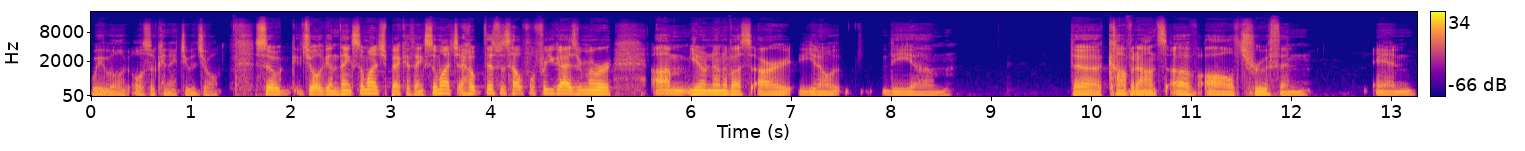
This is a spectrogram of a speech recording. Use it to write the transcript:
we will also connect you with Joel. So Joel, again, thanks so much. Becca, thanks so much. I hope this was helpful for you guys. Remember, um, you know, none of us are, you know, the um, the confidants of all truth and and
